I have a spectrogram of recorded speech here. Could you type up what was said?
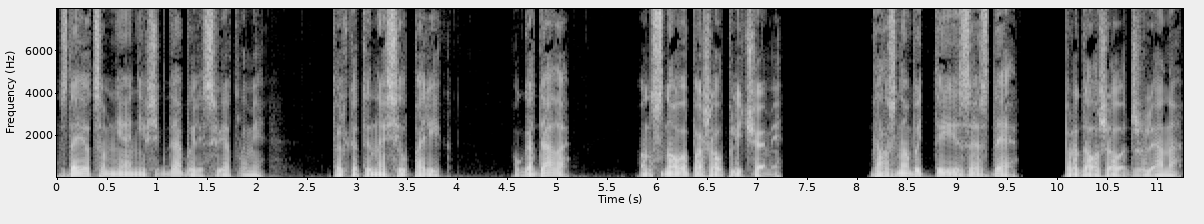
Сдается мне, они всегда были светлыми. Только ты носил парик. Угадала?» Он снова пожал плечами. «Должно быть, ты из СД», — продолжала Джулиана.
